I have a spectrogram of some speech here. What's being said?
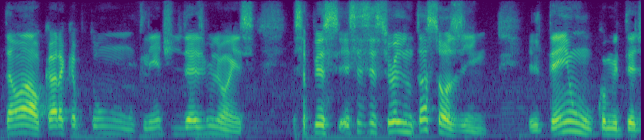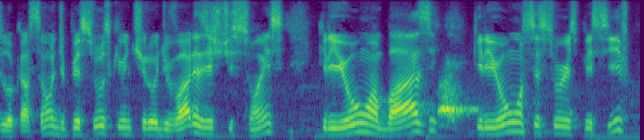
Então, ah, o cara captou um cliente de 10 milhões. Essa, esse assessor ele não está sozinho. Ele tem um comitê de locação de pessoas que ele tirou de várias instituições, criou uma base, criou um assessor específico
